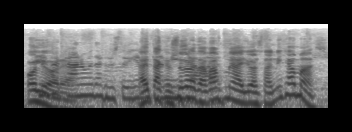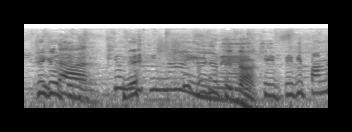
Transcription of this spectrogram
Πολύ Τι ωραία. θα κάνουμε τα Χριστούγεννα. Ε, τα στα Χριστούγεννα τα νύχια βάφουμε αλλιώς τα νύχια μας; μας. Πιο γιορτινά. Πιο γιορτινά είναι; γιορτινά; Και επειδή πάμε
